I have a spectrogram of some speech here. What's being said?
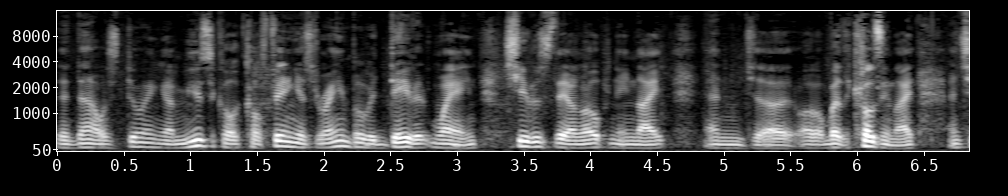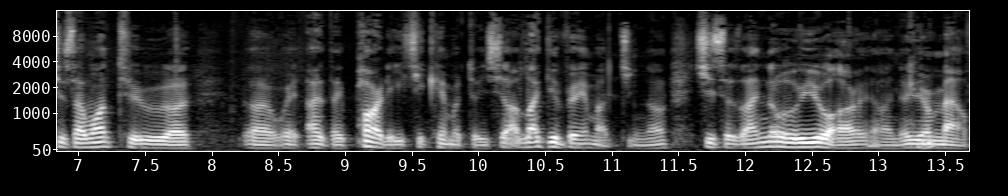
And then I was doing a musical called Finian's Rainbow with David Wayne. She was there on opening night and uh, or well, the closing night, and she says, "I want to." Uh, uh, wait, at the party, she came up to me. She said, "I like you very much." You know, she says, "I know who you are. I know your mouth."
